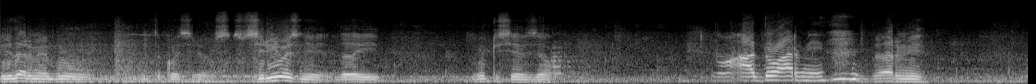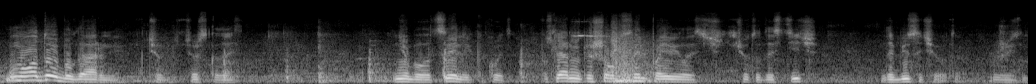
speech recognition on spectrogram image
Перед армией был такой серьез, серьезнее, да и в руки себе взял. Ну, а до армии? До армии. Ну, молодой был до армии, что сказать. Не было цели какой-то. После армии пришел, цель появилась, что-то достичь, добиться чего-то в жизни.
